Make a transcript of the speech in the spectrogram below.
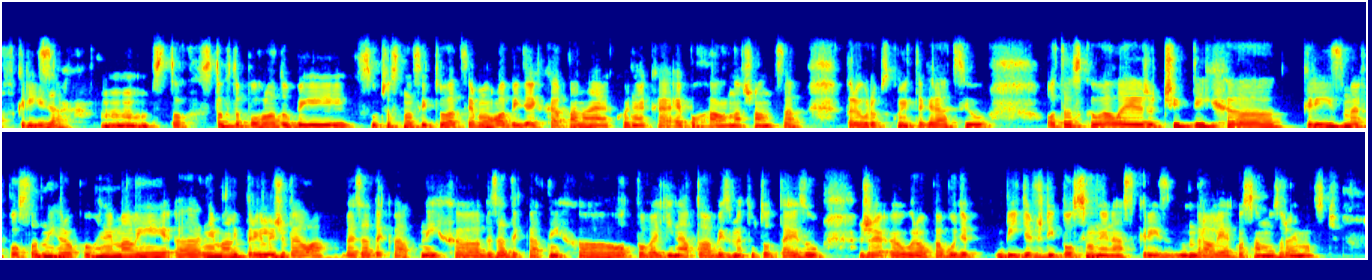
v krízach. Mm, z tohto pohľadu by súčasná situácia mohla byť aj chápaná ako nejaká epochálna šanca pre európsku integráciu. Otázkou ale je, že či tých eh, kríz sme v posledných rokoch nemali, eh, nemali príliš veľa bez adekvátnych, bez adekvátnych odpovedí na to, aby sme túto tézu, že Európa bude byť vždy posilnená z kríz, brali ako samozrejmosť.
